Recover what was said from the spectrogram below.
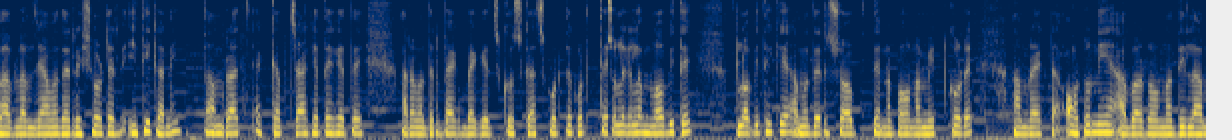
ভাবলাম যে আমাদের রিসোর্টের ইতিটা নেই, তো আমরা এক কাপ চা খেতে খেতে আর আমাদের ব্যাগ ব্যাগেজ গোছগাছ করতে করতে চলে গেলাম লবিতে। লবি থেকে আমাদের সব দেনা পাওনা মিট করে আমরা একটা অটো নিয়ে আবার রওনা দিলাম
